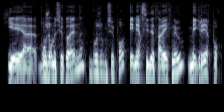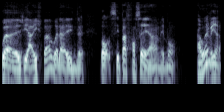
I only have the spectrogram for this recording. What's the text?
qui est... Euh, bonjour Monsieur Cohen. Bonjour Monsieur Pro. Et merci d'être avec nous. Maigrir, pourquoi j'y arrive pas? Voilà. Une... Bon, c'est pas français, hein, mais bon, ah ouais Rien.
